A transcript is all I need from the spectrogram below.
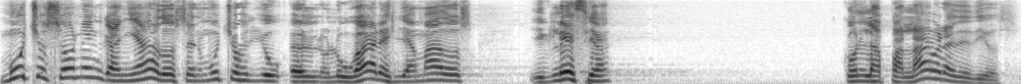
Muchos son engañados en muchos eh, lugares llamados iglesia con la palabra de Dios.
